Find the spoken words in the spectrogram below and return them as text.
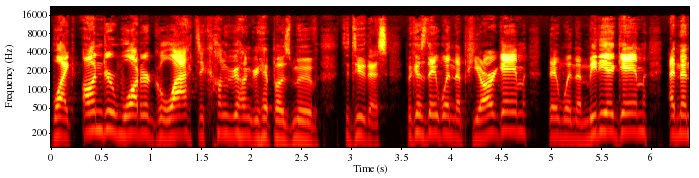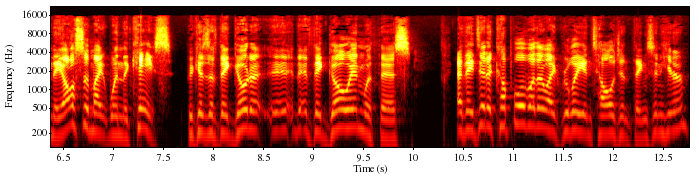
like underwater galactic Hungry Hungry Hippos move to do this because they win the PR game, they win the media game, and then they also might win the case because if they go to if they go in with this, and they did a couple of other like really intelligent things in here,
